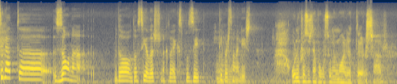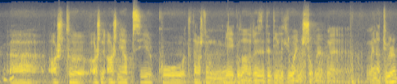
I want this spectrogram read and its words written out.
Cilat zona do do sjellësh në këtë ekspozitë ti mm. personalisht? Unë kryesisht jam fokusuar në malet e Sharrit. Është është një është një hapësirë ku të them ashtu mjegulla dhe rrezet e diellit luajnë shumë me me natyrën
